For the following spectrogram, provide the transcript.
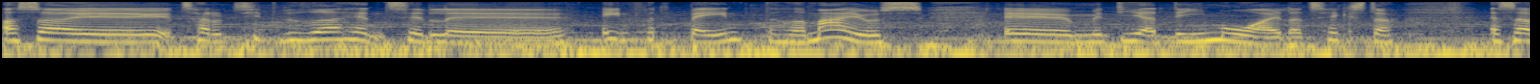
og så øh, tager du tit videre hen til øh, en fra dit band, der hedder Marius, øh, med de her demoer eller tekster. Altså,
